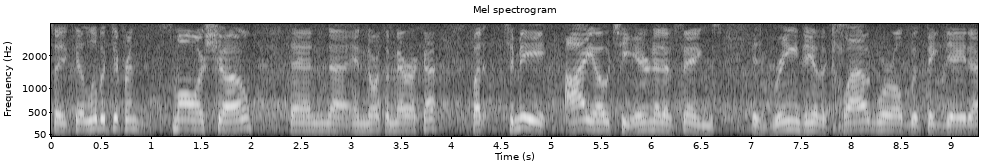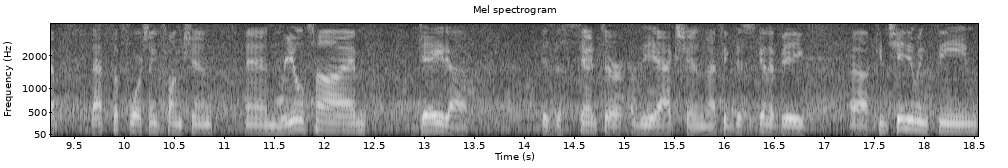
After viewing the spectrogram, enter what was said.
So you get a little bit different, smaller show than uh, in North America. But to me, IoT, Internet of Things, is bringing together the cloud world with big data. That's the forcing function. And real-time data is the center of the action. I think this is going to be a continuing theme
